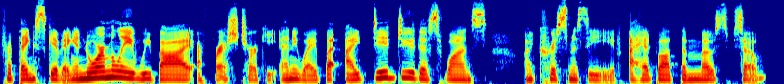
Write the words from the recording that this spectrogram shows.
for Thanksgiving, and normally we buy a fresh turkey anyway. But I did do this once on Christmas Eve. I had bought the most so.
